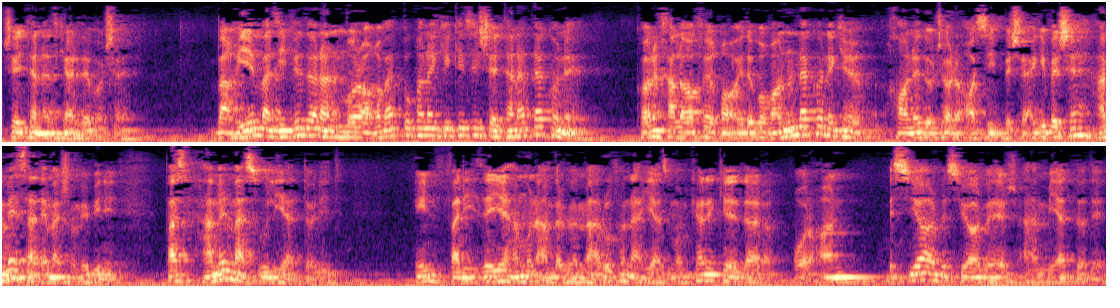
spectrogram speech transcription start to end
شیطنت کرده باشن. بقیه وظیفه دارن مراقبت بکنن که کسی شیطنت نکنه. کار خلاف قاعده و قانون نکنه که خانه دچار آسیب بشه. اگه بشه همه صدمش رو می‌بینید. پس همه مسئولیت دارید. این فریزه همون امر به معروف و نهی از منکره که در قرآن بسیار بسیار بهش اهمیت داده.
